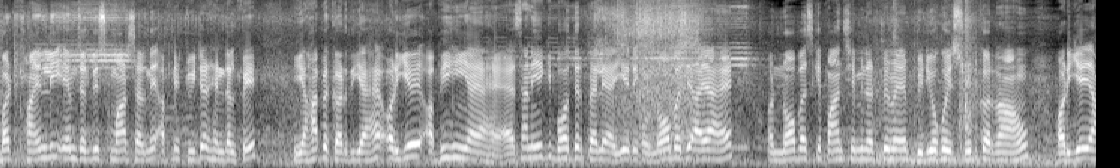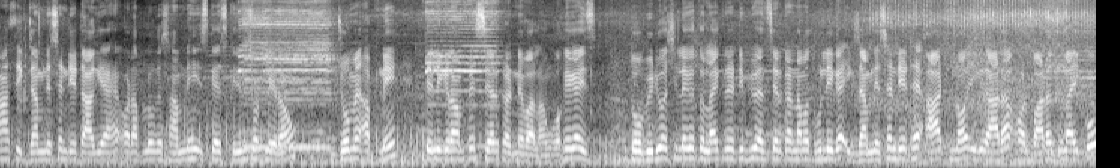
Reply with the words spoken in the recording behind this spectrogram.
But finally M Jagdish Kumar sir ने अपने ट्विटर हैंडल पे यहाँ पे कर दिया है और ये अभी ही आया है। ऐसा नहीं है कि बहुत देर पहले आया ये देखो, नौ बजे आया है और नौ बज के पाँच छः मिनट पर मैं वीडियो को शूट कर रहा हूँ और ये यहाँ से एग्जामिनेशन डेट आ गया है और आप लोगों के सामने ही इसका स्क्रीन ले रहा हूँ, जो मैं अपने टेलीग्राम पर शेयर करने वाला हूँ। ओके गाइज़ तो वीडियो अच्छी लगे तो लाइक रिव्यू एंड शेयर करना मत भूलिएगा। एग्जामिनेशन डेट है आठ, नौ, ग्यारह और बारह जुलाई को।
